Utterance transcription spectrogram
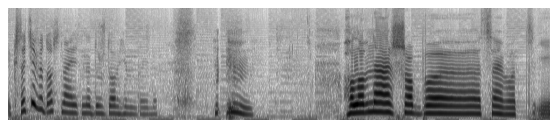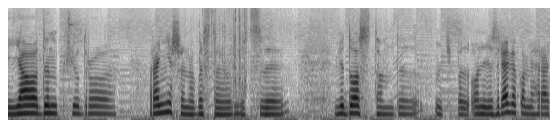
І, кстати, відос навіть не дуже довгим вийде. Головне, щоб е, це от. Я один квідро раніше не виставили це відос там, де, ну, типу, он з Ревіком грає.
